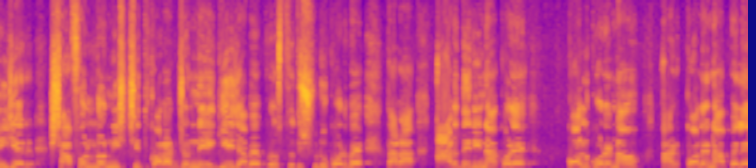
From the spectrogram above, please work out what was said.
নিজের সাফল্য নিশ্চিত করার জন্য এগিয়ে যাবে, প্রস্তুতি শুরু করবে, তারা আর দেরি না করে কল করে নাও আর কলে না পেলে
